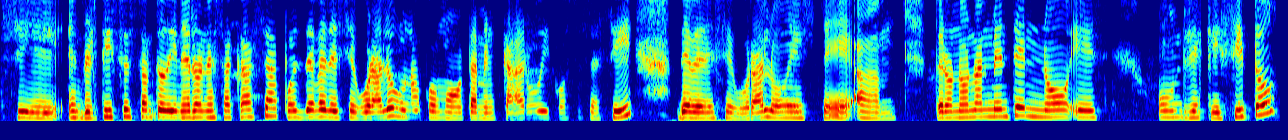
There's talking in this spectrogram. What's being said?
si invertiste tanto dinero en esa casa pues debe de asegurarlo uno como también caro y cosas así debe de asegurarlo. Este pero normalmente no es un requisito,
